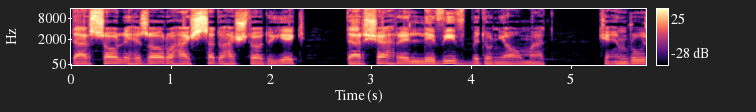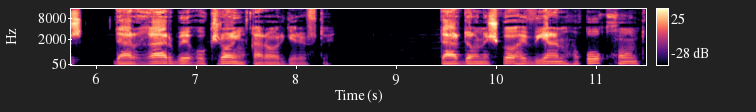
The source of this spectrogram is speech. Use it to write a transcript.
در سال 1881 در شهر لویو به دنیا آمد که امروز در غرب اوکراین قرار گرفته. در دانشگاه وین حقوق خوند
